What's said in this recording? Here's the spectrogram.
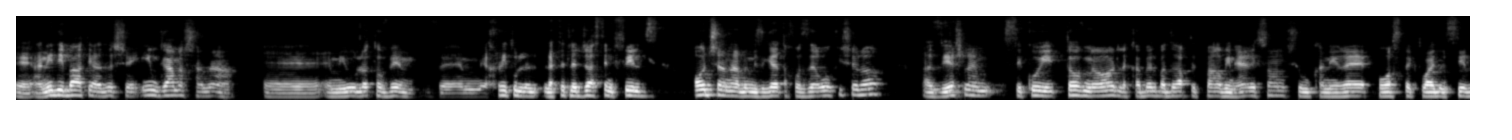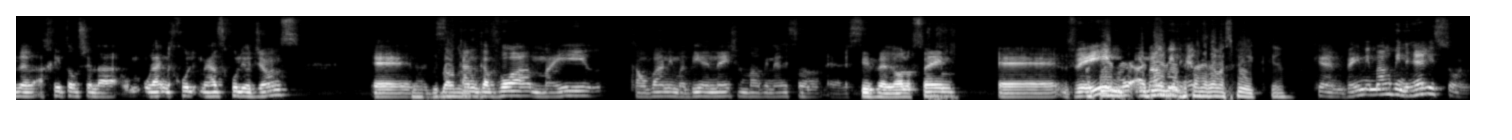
אני דיברתי על זה שאם גם השנה הם יהיו לא טובים והם יחליטו לתת לג'סטין פילדס עוד שנה במסגרת החוזה rookie שלו, אז יש להם סיכוי טוב מאוד לקבל בדראפט את מרווין הריסון, שהוא כנראה prospect wide receiver הכי טוב של. אולי מחול, מאז חוליו ג'ונס. על שחקן. גבוה, מהיר, כמובן עם ה-DNA של מרווין הריסון, receiver, Hall of Fame. ואם מרווין הריסון... כן. כן, ואם עם מרווין הריסון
